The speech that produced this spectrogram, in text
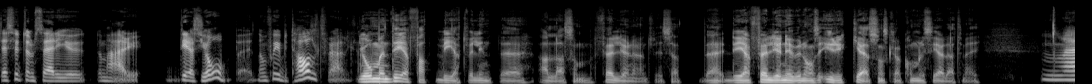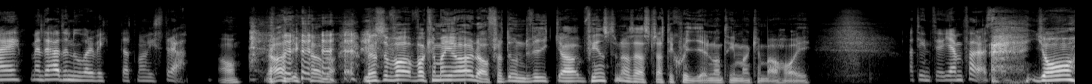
Dessutom så är det ju de här, deras jobb, de får ju betalt för det här. Liksom. Jo, men det vet väl inte alla som följer nödvändigtvis. Att det, det jag följer nu är någons yrke som ska kommunicera det till mig. Nej, men det hade nog varit viktigt att man visste det. Ja, ja det kan vara. Men så vad, vad kan man göra då för att undvika, finns det några strategier, någonting man kan bara ha i Att inte jämföras. Ja,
